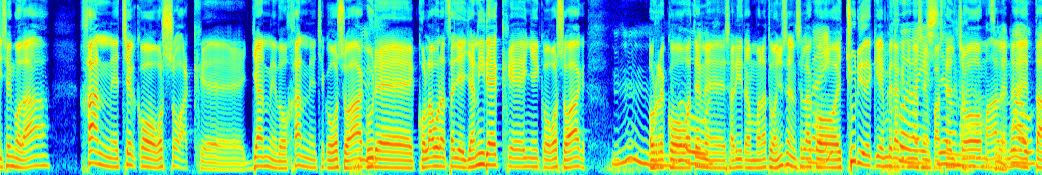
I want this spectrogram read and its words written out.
izango da. Jan etxeko gozoak, eh, Jan edo Jan etxeko gozoak, gure kolaboratzaile Janirek eh, ineiko gozoak, Mm. aurreko Oh. baten eh, sarietan banatu baino zen, zelako Bai. etxuridekien berak egin bai, zen ez pasteltxo, madalena Wow. eta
